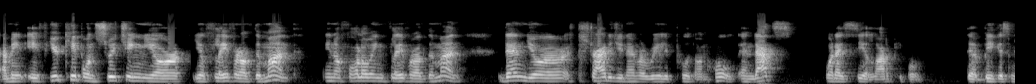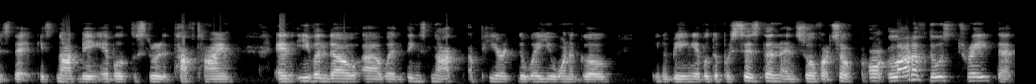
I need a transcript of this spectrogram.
I mean, if you keep on switching your your flavor of the month, you know, following flavor of the month, then your strategy never really put on hold, and that's what I see a lot of people. Their biggest mistake is not being able to through the tough time and even though uh, when things not appear the way you want to go you know being able to persistent and so forth so a lot of those traits that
